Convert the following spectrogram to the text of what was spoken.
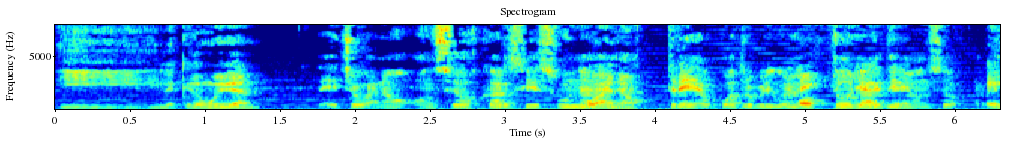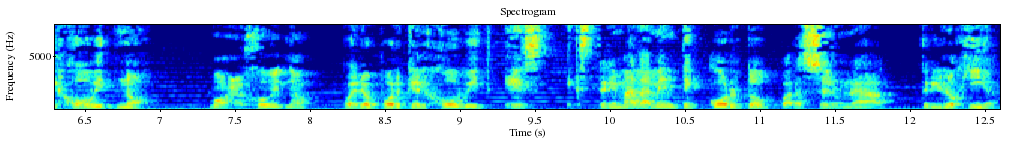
y les quedó muy bien. De hecho, ganó 11 Oscars y es una Bueno. de las tres o cuatro películas en la historia que tiene 11 Oscars. El Hobbit no, Bueno, el Hobbit no. pero porque el Hobbit es extremadamente corto para ser una trilogía.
